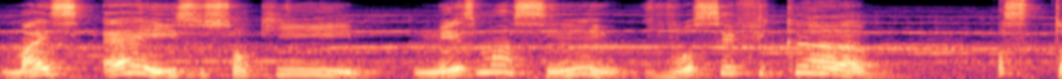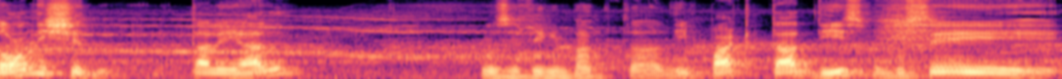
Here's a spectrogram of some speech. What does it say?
Mas é isso, só que mesmo assim você fica astonished, tá ligado? Você fica impactado. Impactadíssimo. Você.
